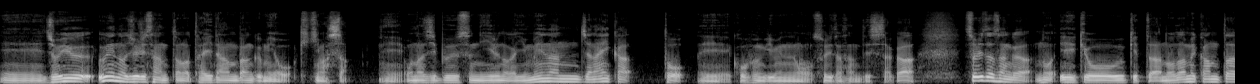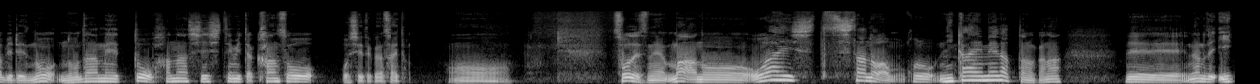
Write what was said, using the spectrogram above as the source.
えー、女優、上野樹里さんとの対談番組を聞きました。えー、同じブースにいるのが夢なんじゃないかと、えー、興奮気味の反田さんでしたが、反田さんがの影響を受けたのだめカンタービレののだめとお話ししてみた感想を教えてくださいと。そうですね。まあ、あの、お会いしたのは、この2回目だったのかな。で、なので1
